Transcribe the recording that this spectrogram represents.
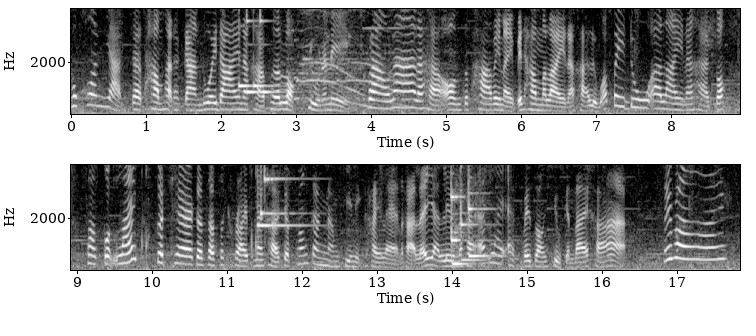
ทุกคนอยากจะทำหัตถการด้วยได้นะคะ เพื่อล็อกคิวนั่นเอง คราวหน้านะคะ ออมจะพาไปไหนไปทำอะไรนะคะ หรือว่าไปดูอะไรนะคะ ก็ฝากกดไลค์กดแชร์กด subscribe นะคะ กับช่องกังนำคลินิกไทยแลนด์ค่ะและอย่าลืมนะคะแอดไลน์แอดไปจองคิวกันได้ค่ะบ๊ายบาย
